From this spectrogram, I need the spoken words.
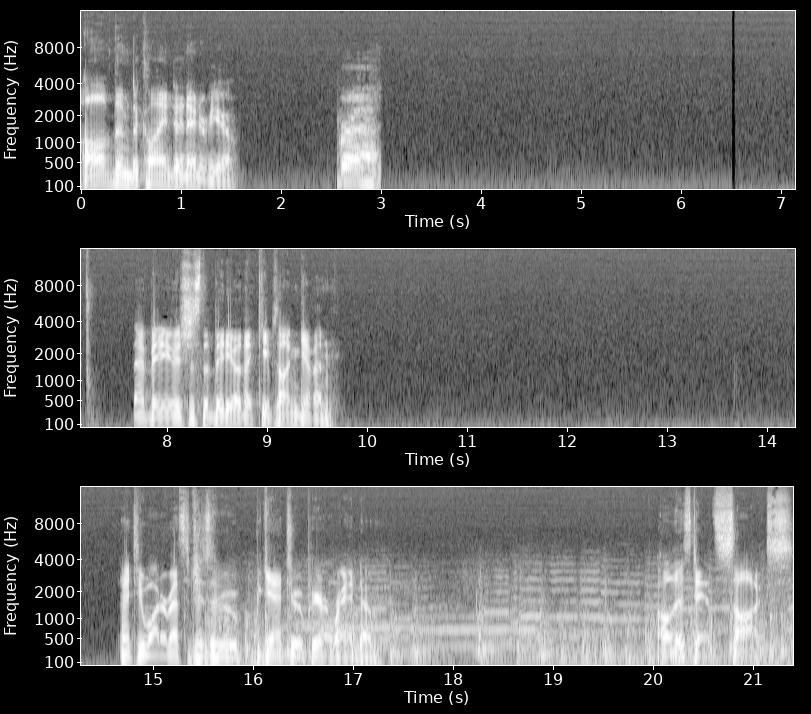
All of them declined an interview. Bruh. That video is just the video that keeps on giving. Anti-water messages began to appear at random. Oh, this dance sucks.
